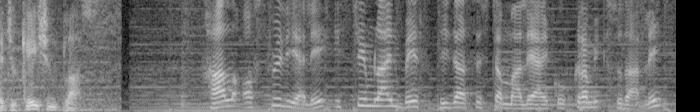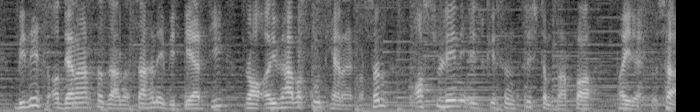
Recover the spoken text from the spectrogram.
Education Plus. हाल अस्ट्रेलियाले स्ट्रिमलाइन बेस भिजा सिस्टममा ल्याएको क्रमिक सुधारले विदेश अध्ययनार्थ जान चाहने विद्यार्थी र अभिभावकको ध्यान आकर्षण अस्ट्रेलियन एजुकेसन सिस्टमतर्फ भइरहेको छ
